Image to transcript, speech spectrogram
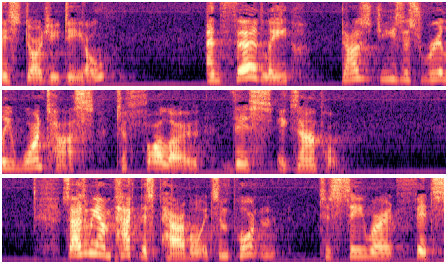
this dodgy deal? And thirdly, does Jesus really want us to follow this example? So, as we unpack this parable, it's important to see where it fits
